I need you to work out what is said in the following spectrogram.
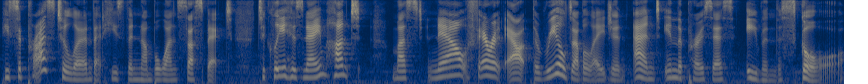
he's surprised to learn that he's the number one suspect. To clear his name, Hunt must now ferret out the real double agent and, in the process, even the score.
